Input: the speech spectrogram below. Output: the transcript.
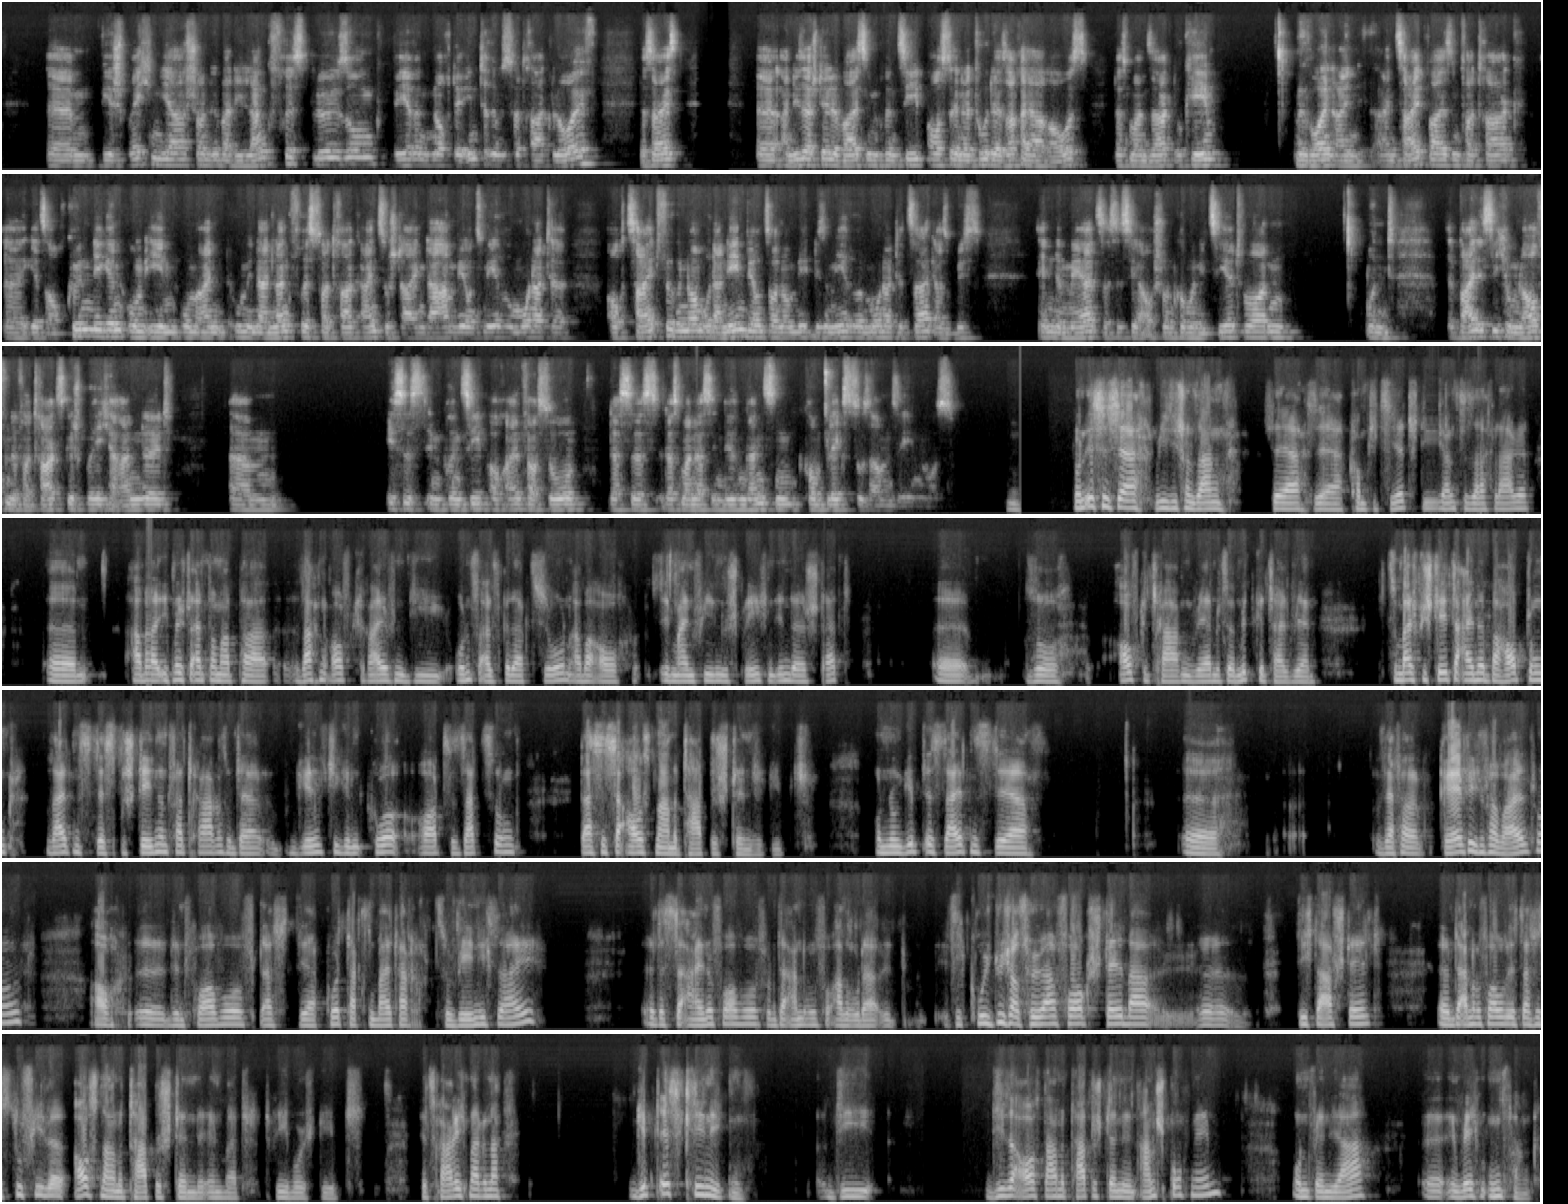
ähm, wir sprechen ja schon über die Langfristlösung, während noch der Interimsvertrag läuft. Das heißt, äh, an dieser Stelle war es im Prinzip aus der Natur der Sache heraus, dass man sagt, okay, wir wollen einen, einen zeitweisen Vertrag äh, jetzt auch kündigen, um, ihn, um, ein, um in einen Langfristvertrag einzusteigen. Da haben wir uns mehrere Monate auch Zeit für genommen oder nehmen wir uns auch noch diese mehrere Monate Zeit, also bis Ende März, das ist ja auch schon kommuniziert worden. Und weil es sich um laufende Vertragsgespräche handelt, ähm, ist es im Prinzip auch einfach so, dass, es, dass man das in diesem ganzen Komplex zusammen sehen muss. Nun ist es ja, wie Sie schon sagen, sehr, sehr kompliziert, die ganze Sachlage. Ähm, aber ich möchte einfach mal ein paar Sachen aufgreifen, die uns als Redaktion, aber auch in meinen vielen Gesprächen in der Stadt so aufgetragen werden, mitgeteilt werden. Zum Beispiel steht da eine Behauptung seitens des bestehenden Vertrages und der gültigen Kurortsatzung, dass es ja Ausnahmetatbestände gibt. Und nun gibt es seitens der äh, der gräflichen Verwaltung auch äh, den Vorwurf, dass der Kurtaxenbeitrag zu wenig sei. Äh, das ist der eine Vorwurf und der andere, also oder sich durchaus höher vorstellbar äh, sich darstellt. Und der andere Vorwurf ist, dass es zu viele Ausnahmetatbestände in Bad Triburg gibt. Jetzt frage ich mal genau, gibt es Kliniken, die diese Ausnahmetatbestände in Anspruch nehmen? Und wenn ja, äh, in welchem Umfang?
